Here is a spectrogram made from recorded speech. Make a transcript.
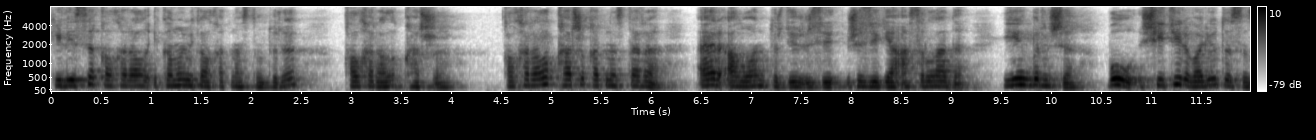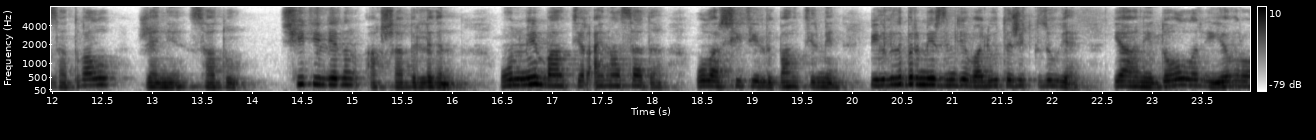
Келесі халықаралық экономикалық қатынастың түрі халықаралық қаржы. Халықаралық қаржы қатынастары әр алуан түрде жүзеге асырылады. Ең бірінші бұл шетел валютасын сатып алу және сату. Шет елдердің ақша бірлігін. Онымен банктер айналысады. Олар шетелдік банктермен белгілі бір мерзімде валюта жеткізуге яғни доллар евро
